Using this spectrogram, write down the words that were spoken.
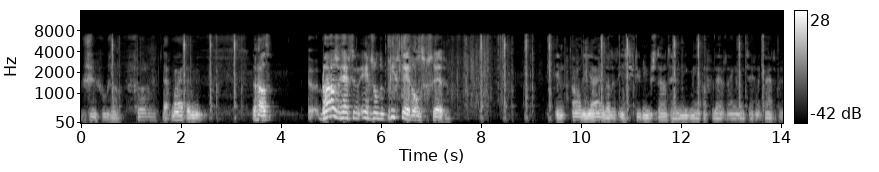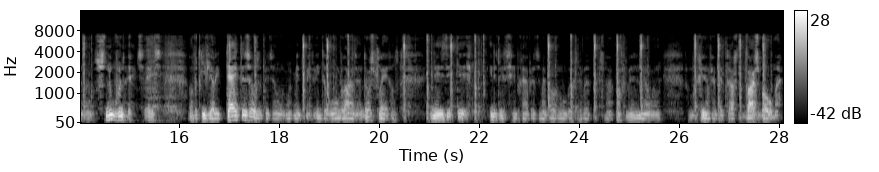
je vous informe... Dag Maarten. Dag Ad. Eh, Blazer heeft een ingezonden brief tegen ons geschreven. In al die jaren dat het instituut nu bestaat, hebben we niet meer afgeleverd en niet tegen de kaarten van snoevende essays over trivialiteiten, zoals het met, met, met winterhoornblazen en dorstvlegels. In dit, eh, in dit licht is zeer begrijpelijk dat ze mijn poging om brug te hebben slaan afgewezen. Nou, van begin af hebben we getracht dwarsbomen.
